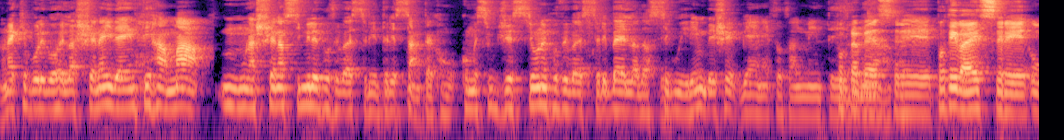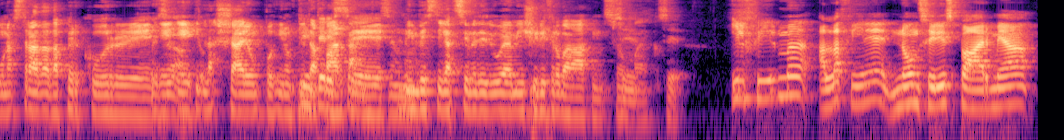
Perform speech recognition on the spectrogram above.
non è che volevo quella scena identica, ma una scena simile poteva essere interessante, co- come suggestione poteva essere bella da seguire, invece viene totalmente... Potrebbe eliminata. essere, poteva essere una strada da percorrere e- e, Esatto. lasciare un pochino più, Più da parte l'investigazione dei due amici ritrovati, insomma. Sì, ecco. sì. Il film alla fine non si risparmia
